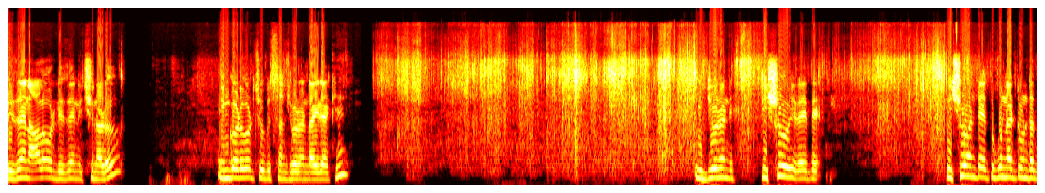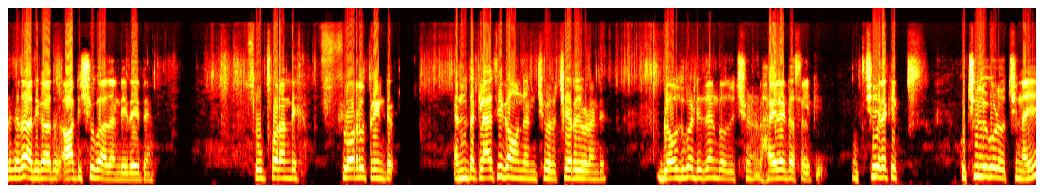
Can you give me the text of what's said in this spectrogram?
డిజైన్ ఆల్ ఓవర్ డిజైన్ ఇచ్చినాడు. ఇంకోటి కూడా చూపిస్తాను చూడండి ఐడియాకి. ఇది చూడండి టిష్యూ ఇదైతే. టిష్యూ అంటే ఎత్తుకున్నట్టు ఉంటుంది కదా అది కాదు. ఆ టిష్యూ కాదండి ఇదైతే. సూపర్ అండి. Floral print. ఎంత క్లాసీగా ఉందండి చీర చీర చూడండి. బ్లౌజ్ కూడా డిజైన్ బ్లౌజ్ ఇచ్చినాడు. హైలైట్ అసలుకి. చీరకి కుర్చీలు కూడా వచ్చినాయి.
